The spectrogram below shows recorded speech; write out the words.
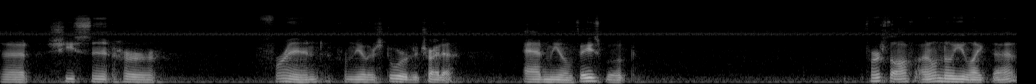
that she sent her friend from the other store to try to add me on Facebook. First off, I don't know you like that.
